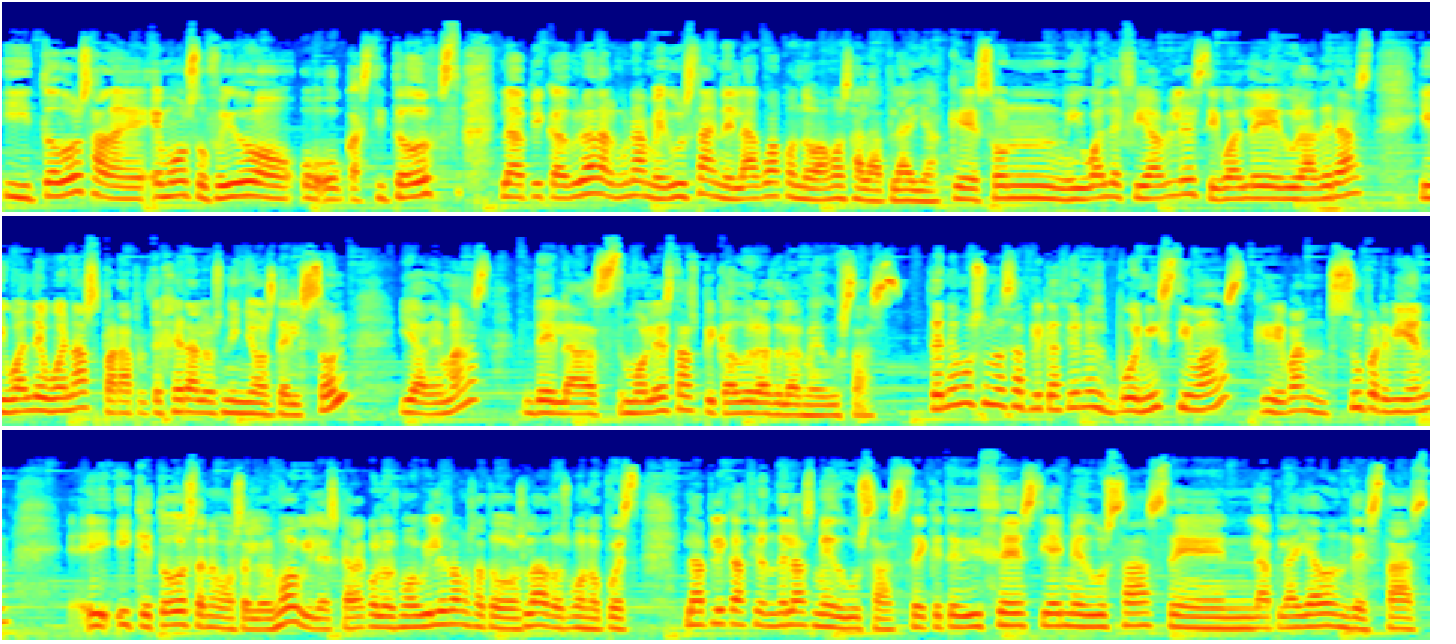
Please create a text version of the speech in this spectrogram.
y todos eh, hemos sufrido, o, casi todos, la picadura de alguna medusa en el agua cuando vamos a la playa, que son igual de fiables, igual de duraderas, igual de buenas para proteger a los niños del sol y además de las molestas picaduras de las medusas. Tenemos unas aplicaciones buenísimas que van súper bien y, que todos tenemos en los móviles, que ahora con los móviles vamos a todos lados. Bueno, pues la aplicación de las medusas, de que te dice si hay medusas en la playa donde estás,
